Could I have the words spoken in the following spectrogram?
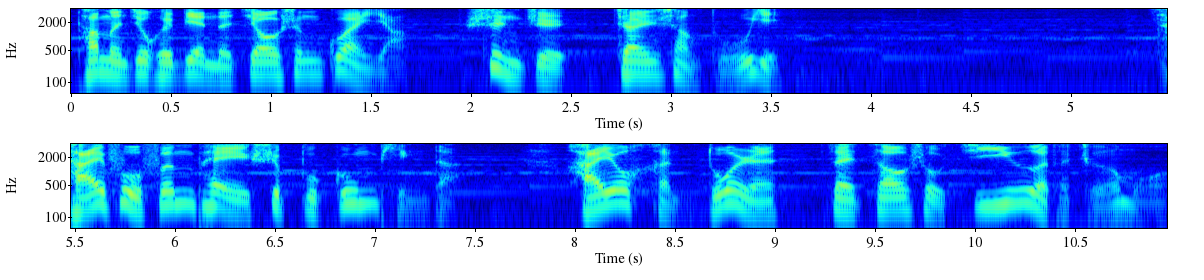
他们就会变得娇生惯养，甚至沾上毒瘾。财富分配是不公平的，还有很多人在遭受饥饿的折磨。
